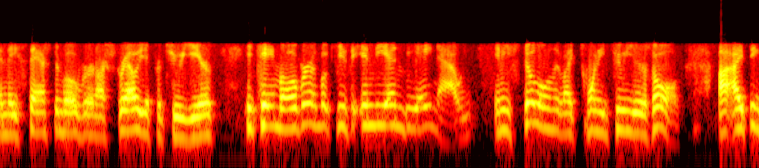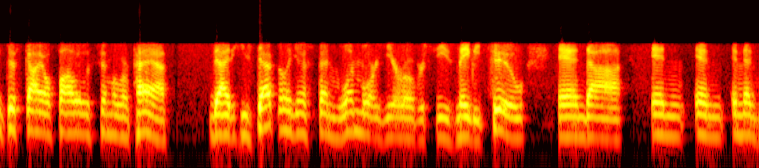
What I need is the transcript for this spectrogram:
and they stashed him over in Australia for two years. He came over, and look, he's in the NBA now, and he's still only like 22 years old. I think this guy will follow a similar path. That he's definitely going to spend one more year overseas, maybe two, and uh, and and and then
